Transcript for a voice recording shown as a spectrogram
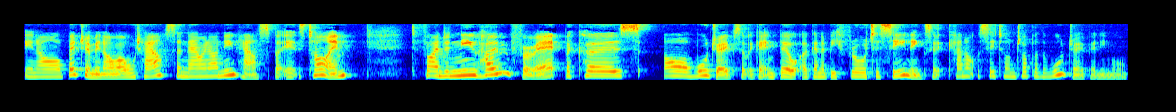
in our bedroom in our old house and now in our new house. But it's time to find a new home for it because our wardrobes that we're getting built are going to be floor to ceiling, so it cannot sit on top of the wardrobe anymore.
